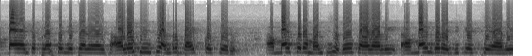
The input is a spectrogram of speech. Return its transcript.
అబ్బాయి అంటే ప్లస్ అని చెప్పారు. ఆలోచించి అందరూ బయటకు వచ్చారు. అమ్మాయికి కూడా మంచి చదువు కావాలి అమ్మాయిని కూడా ఎడ్యుకేట్ చేయాలి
